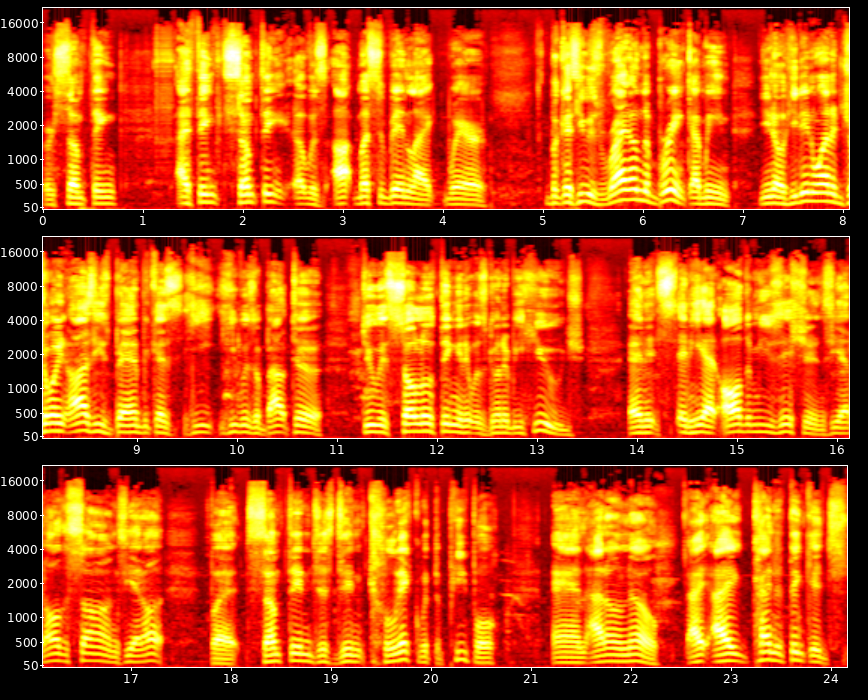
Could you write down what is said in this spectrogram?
or something. I think something uh, was must have been like where because he was right on the brink. I mean, you know, he didn't want to join Ozzy's band because he he was about to do his solo thing and it was going to be huge. And it's and he had all the musicians, he had all the songs, he had all but something just didn't click with the people And I don't know. I, I kind of think it's,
